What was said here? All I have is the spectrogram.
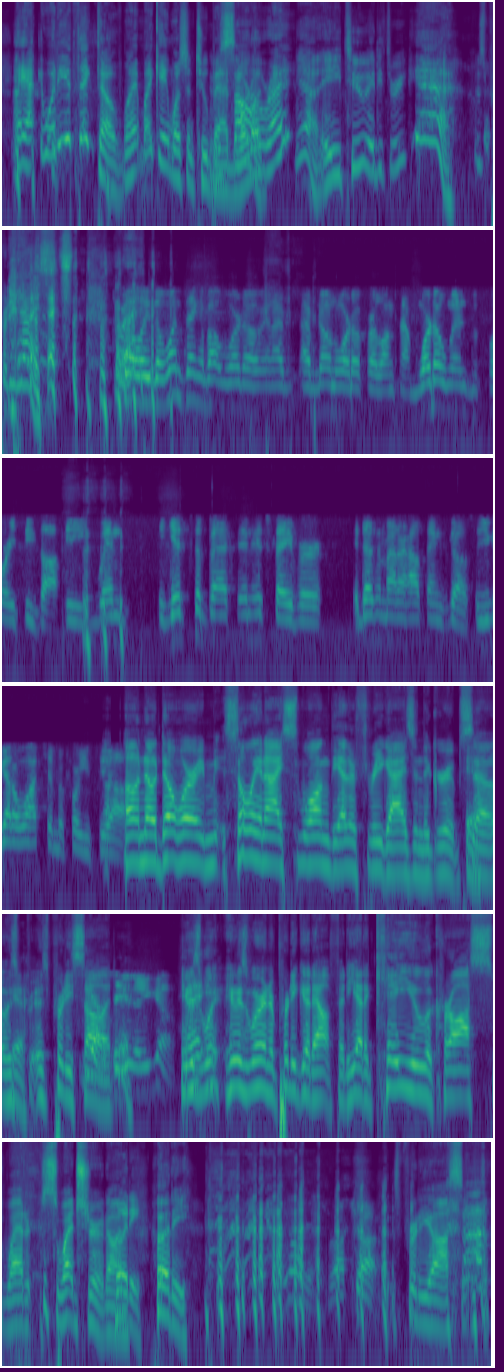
Hey, what do you think though? My, my game wasn't too it was bad, solid. Wardo, right? Yeah, 82, 83. Yeah, It was pretty nice. That's Really, the one thing about Wardo, and I've I've known Wardo for a long time. Wardo wins before he sees off. He wins. He gets the best in his favor. It doesn't matter how things go. So you got to watch him before you tee off. oh no, don't worry. Me- Sully and I swung the other three guys in the group, so Yeah, it was yeah. it was pretty Yeah, solid. see, there you go. He was he was wearing a pretty good outfit. He had a KU lacrosse sweater sweatshirt on. Hoodie. Hoodie. Love it. Rock shot. It's pretty awesome.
